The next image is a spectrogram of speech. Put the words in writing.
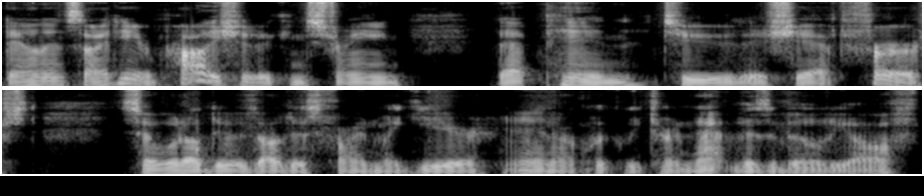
down inside here. Probably should have constrained that pin to the shaft first. So what I'll do is I'll just find my gear and I'll quickly turn that visibility off.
